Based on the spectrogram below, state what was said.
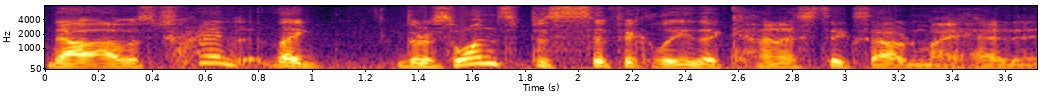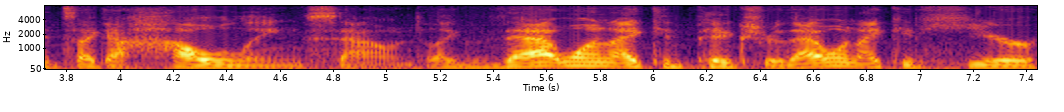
Now, I was trying to, like, there's one specifically that kind of sticks out in my head and it's like a howling sound like that one i could picture that one i could hear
